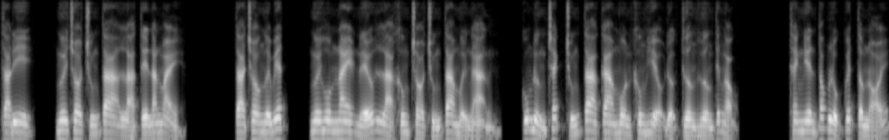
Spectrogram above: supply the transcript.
Ta đi, ngươi cho chúng ta là tên ăn mày. Ta cho ngươi biết, ngươi hôm nay nếu là không cho chúng ta mười ngàn, cũng đừng trách chúng ta ca môn không hiểu được thương hương tiếc ngọc. Thanh niên tóc lục quyết tâm nói.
